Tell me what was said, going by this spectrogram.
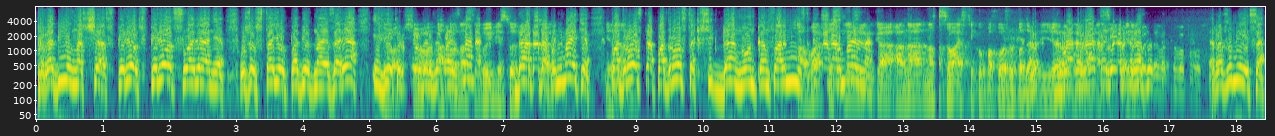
пробил наш час, вперед, вперед, славяне, уже встает победная заря, и все, ветер все, а знамя. Да, да, да, понимаете, подросток, подросток всегда нонконформист. А Это нормально. Снежинка, она на свастику похожа под Разумеется.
